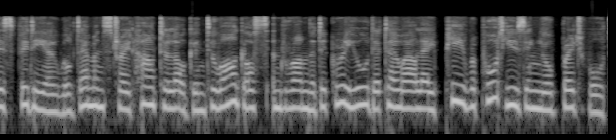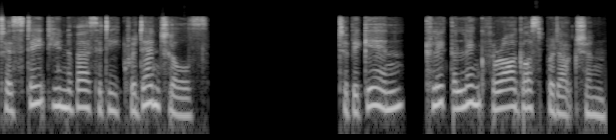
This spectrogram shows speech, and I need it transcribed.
This video will demonstrate how to log into Argos and run the Degree Audit OLAP report using your Bridgewater State University credentials. To begin, click the link for Argos production.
